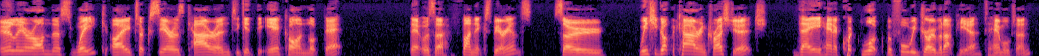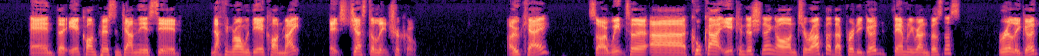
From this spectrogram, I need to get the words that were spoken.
earlier on this week, I took Sarah's car in to get the aircon looked at. That was a fun experience. So when she got the car in Christchurch, they had a quick look before we drove it up here to Hamilton. And the aircon person down there said, nothing wrong with the aircon, mate. It's just electrical. Okay. So I went to, uh, Cool Car Air Conditioning on Te Rapa. They're pretty good. Family run business. Really good.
